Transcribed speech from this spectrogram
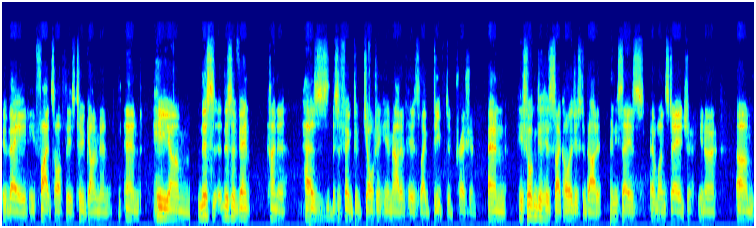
evade. He fights off these two gunmen, and he um, this this event kind of has this effect of jolting him out of his like deep depression. And he's talking to his psychologist about it, and he says at one stage, you know, um,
